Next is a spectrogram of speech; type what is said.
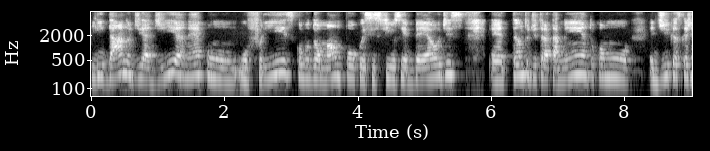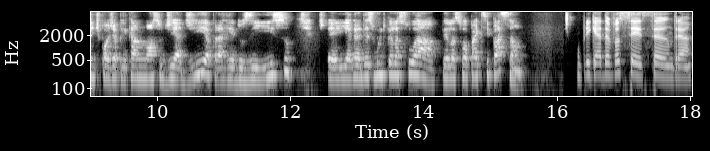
lidar no dia a dia, né, com o frizz, como domar um pouco esses fios rebeldes, é, tanto de tratamento como é, dicas que a gente pode aplicar no nosso dia a dia para reduzir isso. É, e agradeço muito pela sua, pela sua participação. Obrigada a você, Sandra.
